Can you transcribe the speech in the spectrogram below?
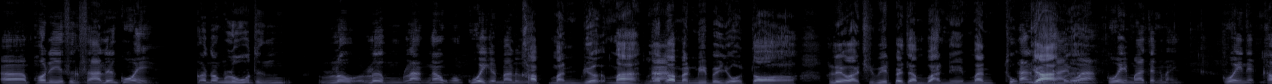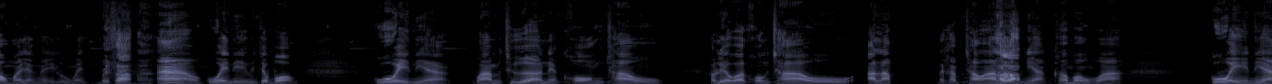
เออพอดีศึกษาเรื่องกล้วย ก็ต้องรู้ถึงเริ่มเริ่มรากเหง้าของกล้วยกันมาเลยครับ มันเยอะมากแล้วก็มันมีประโยชน์ต่อเรียกว่าชีวิตประจำวันนี่มันทุกท่านอมาย่างถ่ายเลยว่ากล้วยมาจากไหน กล้วยเนี่ยเข้ามาอย่างไงรู้ไหมไม่ทราบฮะอ้าวกล้วยนี่มันจะบอก กล้วยเนี่ยความเชื่อเนี่ยของชาว เขาเรียกว่าของชาวอาหรับนะครับ ชาวอาหอาหรัรับบ เนี่ยเขาอืมบอกว่ากล้วยเนี่ย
